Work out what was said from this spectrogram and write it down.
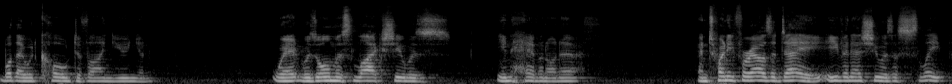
what they would call divine union, where it was almost like she was in heaven on earth. And 24 hours a day, even as she was asleep,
